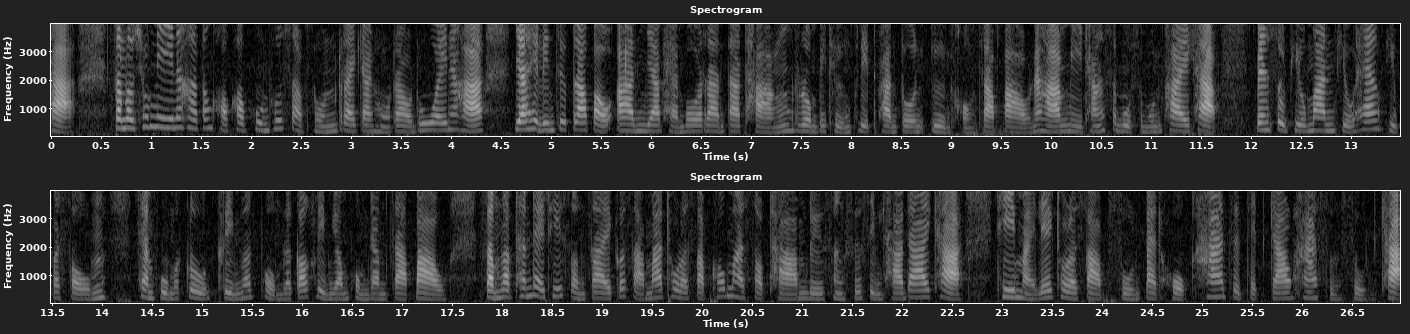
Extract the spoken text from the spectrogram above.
ค่ะสำหรับช่วงนี้นะคะต้องขอขอบคุณผู้สนับสนุนรายการของเราด้วยนะคะ ยาเห็ดลินจือตราเป่าอัน ยาแผนโบราณตาถัง รวมไปถึงผลิตภัณฑ์ตัวอื่นของจาเป่านะคะ มีทั้งสบู่สมุนไพรค่ะ เป็นสูตรผิวมัน ผิวแห้ง ผิวผสม แชมพูมะกรูด ครีมนวดผม แล้วก็ครีมย้อมผมดำจาเป่าสำหรับท่านใดที่สนใจก็สามารถโทรศัพท์เข้ามาสอบถาม หรือสั่งซื้อสินค้าได้ค่ะ ที่หมายเลขโทรศัพท์ 0865779500 ค่ะ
